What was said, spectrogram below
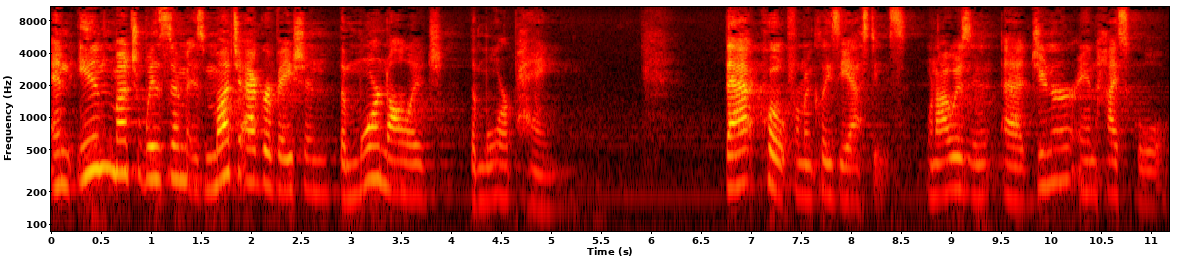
And in much wisdom is much aggravation, the more knowledge, the more pain. That quote from Ecclesiastes, when I was a uh, junior in high school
